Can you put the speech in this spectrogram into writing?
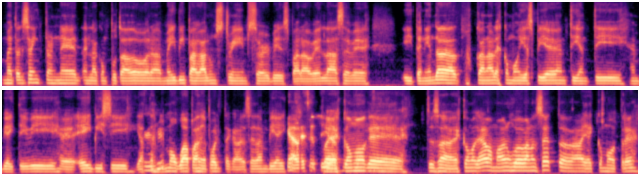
meterse a internet en la computadora, maybe pagar un stream service para ver la ACB y teniendo canales como ESPN, TNT, NBA TV, eh, ABC y hasta el mismo Guapas Deporte que a veces da NBA, pues es como que, tú sabes, es como que ah, vamos a ver un juego de baloncesto, hay como tres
